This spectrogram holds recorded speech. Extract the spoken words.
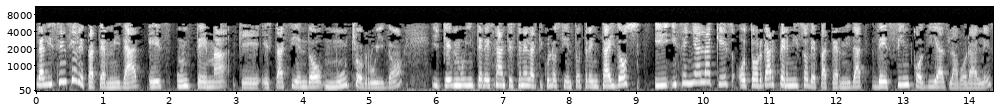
La licencia de paternidad es un tema que está haciendo mucho ruido y que es muy interesante. Está en el artículo 132 y, y señala que es otorgar permiso de paternidad de cinco días laborales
